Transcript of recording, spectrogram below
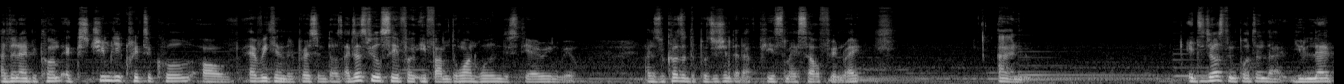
And then I become extremely critical of everything the person does. I just feel safer if I'm the one holding the steering wheel. And it's because of the position that I've placed myself in, right? And it's just important that you let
